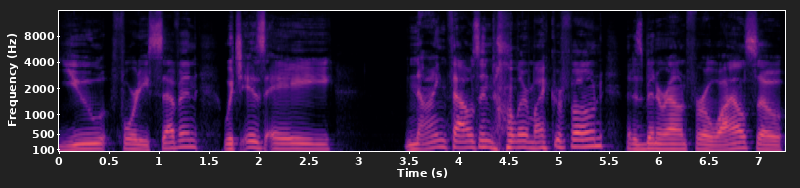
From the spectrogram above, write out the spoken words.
U47, which is a $9,000 microphone that has been around for a while. So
